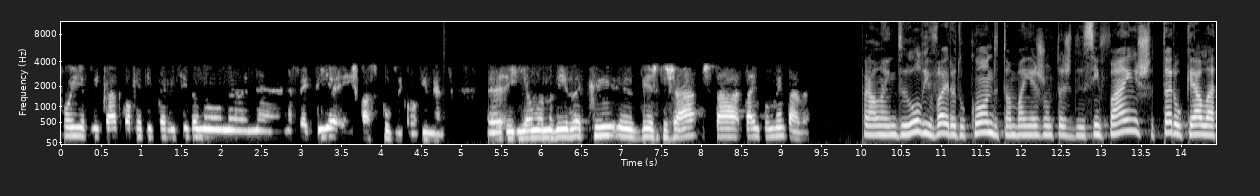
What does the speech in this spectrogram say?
foi aplicado qualquer tipo de herbicida no, na, na, na freguesia, em espaço público, obviamente. e é uma medida que, desde já, está, está implementada. Para além de Oliveira do Conde, também as juntas de Sinfães, Tarouquela,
